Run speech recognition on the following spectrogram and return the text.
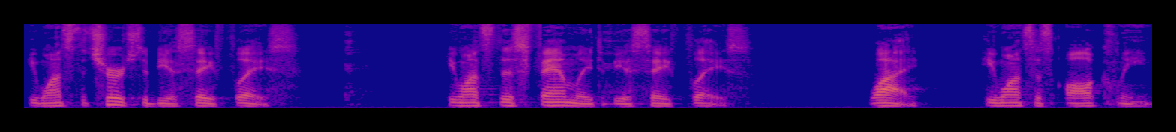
He wants the church to be a safe place. He wants this family to be a safe place. Why? He wants us all clean.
